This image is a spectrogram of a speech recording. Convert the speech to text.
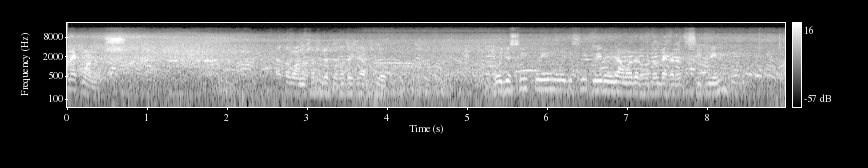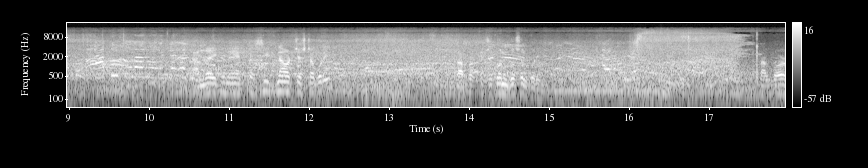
অনেক মানুষ। এত মানুষ আসলে কোথা থেকে আসলো? ওই যে সি কুইন ওই যে সি কুইন ওই যে আমাদের হোটেল দেখা যাচ্ছে সি কুইন আমরা এখানে একটা সিট নেওয়ার চেষ্টা করি। তারপর কিছুক্ষণ গোসল করি। তারপর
